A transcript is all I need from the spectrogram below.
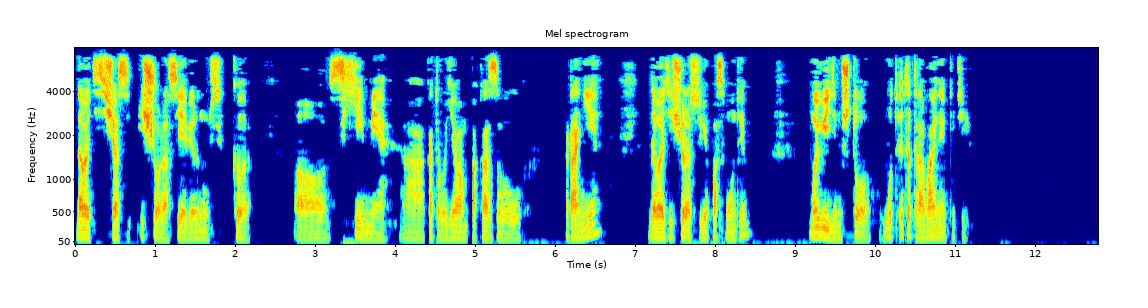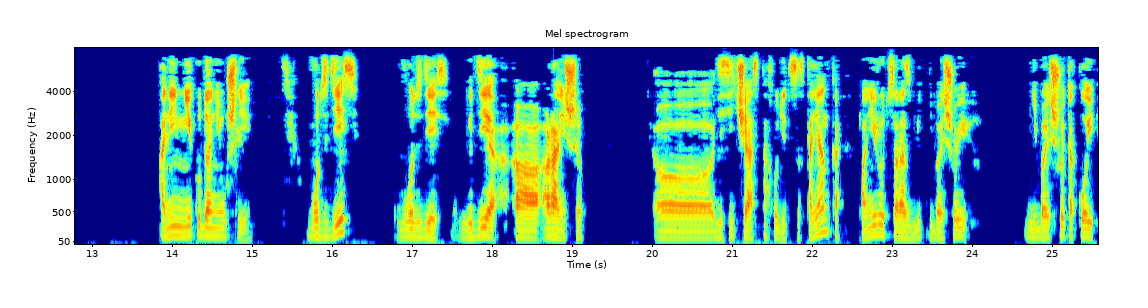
Давайте сейчас еще раз я вернусь к схеме, э, которую я вам показывал ранее. Давайте еще раз ее посмотрим. Мы видим, что вот это трамвайные пути. Они никуда не ушли. Вот здесь, вот здесь, где а, раньше где сейчас находится стоянка, планируется разбить небольшой небольшой такой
